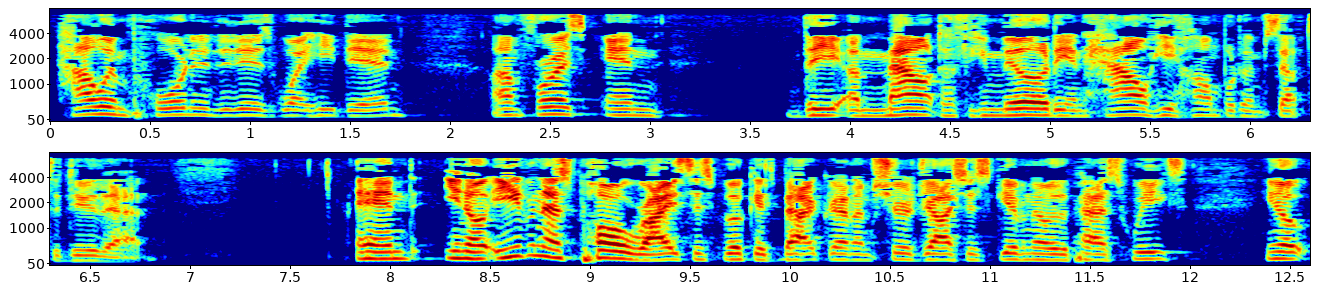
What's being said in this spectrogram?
how important it is what he did um, for us, and the amount of humility and how he humbled himself to do that. And, you know, even as Paul writes this book, his background, I'm sure Josh has given over the past weeks, you know,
